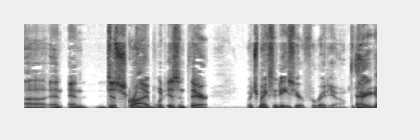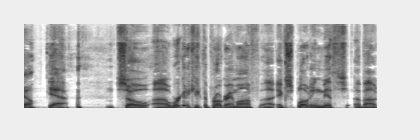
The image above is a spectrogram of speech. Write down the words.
uh, and and describe what isn't there, which makes it easier for radio. There you go. Yeah. so uh, we're going to kick the program off uh, exploding myths about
